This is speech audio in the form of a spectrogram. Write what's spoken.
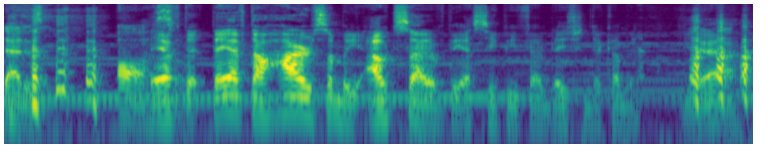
That is awesome. They have to they have to hire somebody outside of the SCP Foundation to come in. Yeah.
